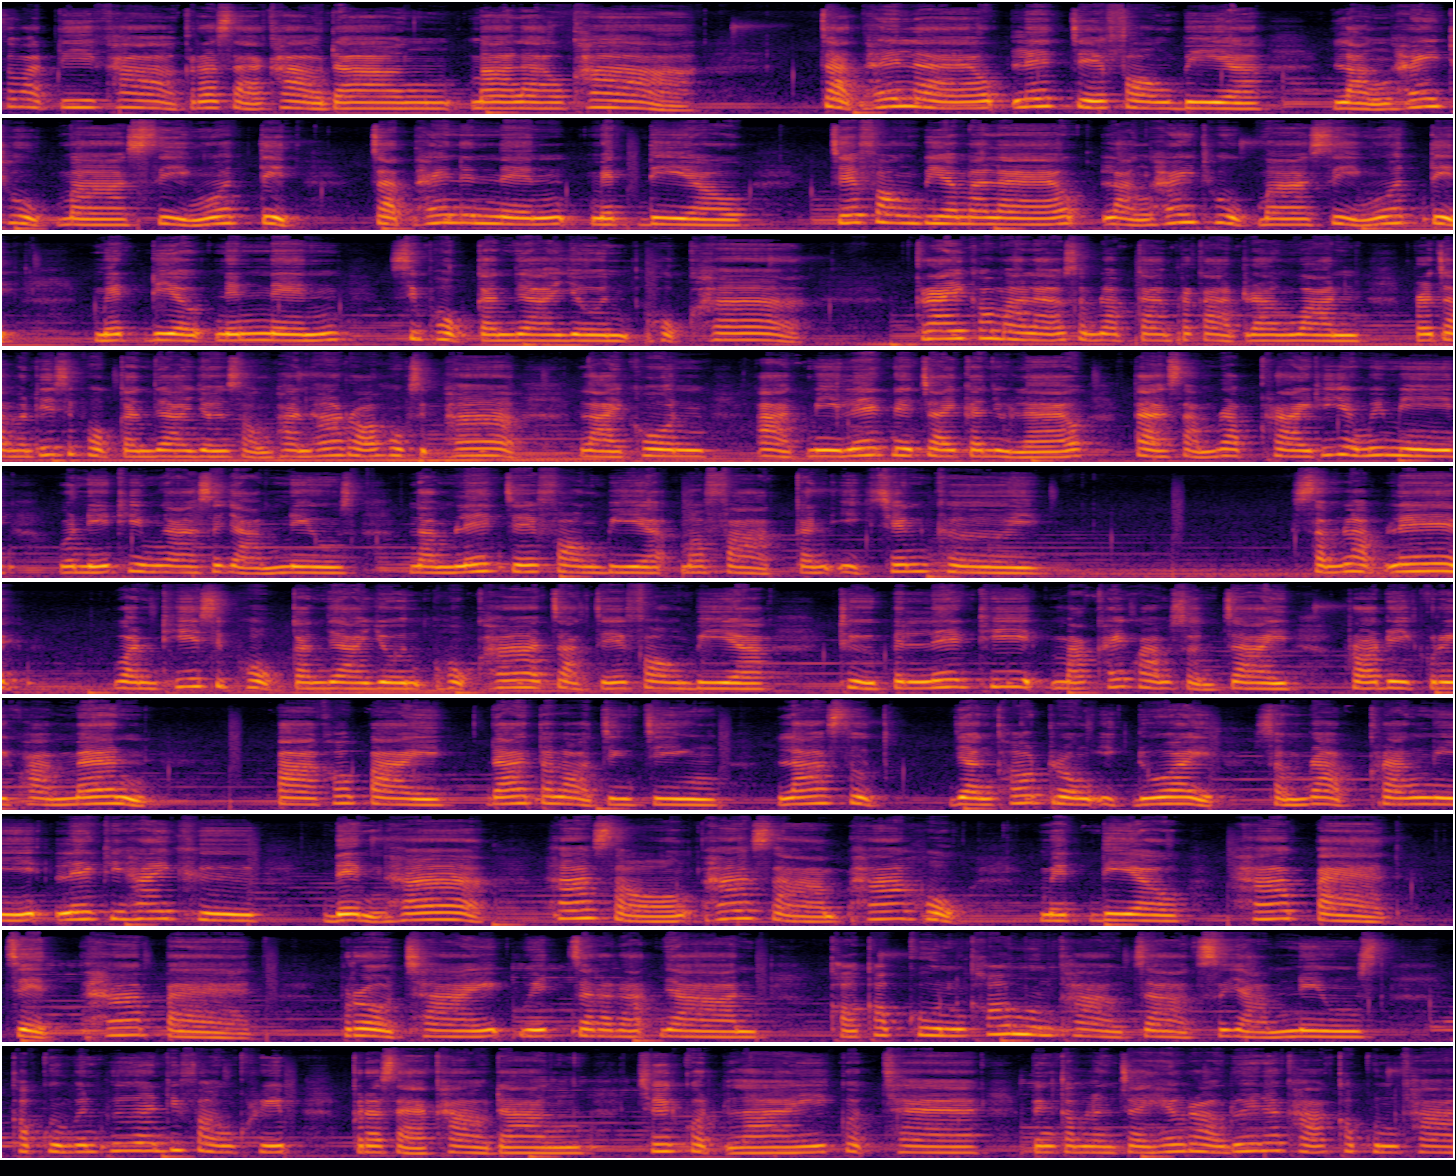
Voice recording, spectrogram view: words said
สวัสดีค่ะ กระแสข่าวดังมาแล้วค่ะ จัดให้แล้วเลขเจฟองเบียร์หลังให้ถูกมาสี่งวดติด จัดให้เน้นๆเม็ดเดียว เจฟองเบียร์มาแล้วหลังให้ถูกมาสี่งวดติด เม็ดเดียวเน้นๆ 16 กันยายน 65 ใกล้เข้ามาแล้วสำหรับการประกาศรางวัล ประจำวันที่ 16 กันยายน 2565 หลายคนอาจมีเลขในใจกันอยู่แล้ว แต่สำหรับใครที่ยังไม่มี วันนี้ทีมงานสยามนิวส์นำเลขเจฟองเบียร์มาฝากกันอีกเช่นเคยสำหรับเลข วันที่ 16 กันยายน 65 จากเจฟองเบียร์ถือเป็นเลขที่มักให้ความสนใจ เพราะดีกรีความแม่น ปาเข้าไปได้ตลอดจริง ๆ ล่าสุด ยังเข้าตรงอีกด้วยสำหรับครั้งนี้เลขที่ให้คือ เด่น 5 52 53 56 เม็ดเดียว 58 758 โปรดใช้วิจารณญาณ ขอขอบคุณข้อมูลข่าวจากสยามนิวส์ขอบคุณเพื่อนๆที่ฟังคลิปกระแสข่าวดัง ช่วยกดไลค์ กดแชร์ เป็นกำลังใจให้เราด้วยนะคะ ขอบคุณค่ะ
